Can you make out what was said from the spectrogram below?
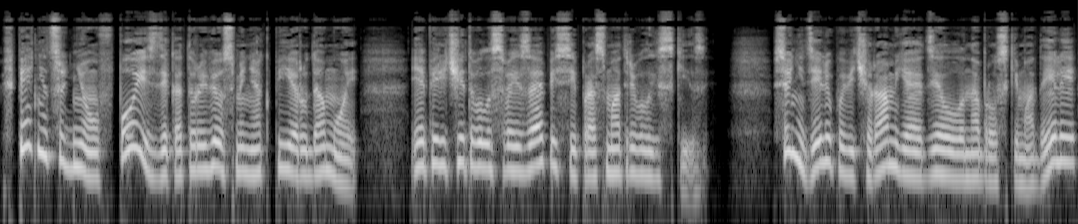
В пятницу днем в поезде, который вез меня к Пьеру домой, я перечитывала свои записи и просматривала эскизы. Всю неделю по вечерам я делала наброски моделей,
